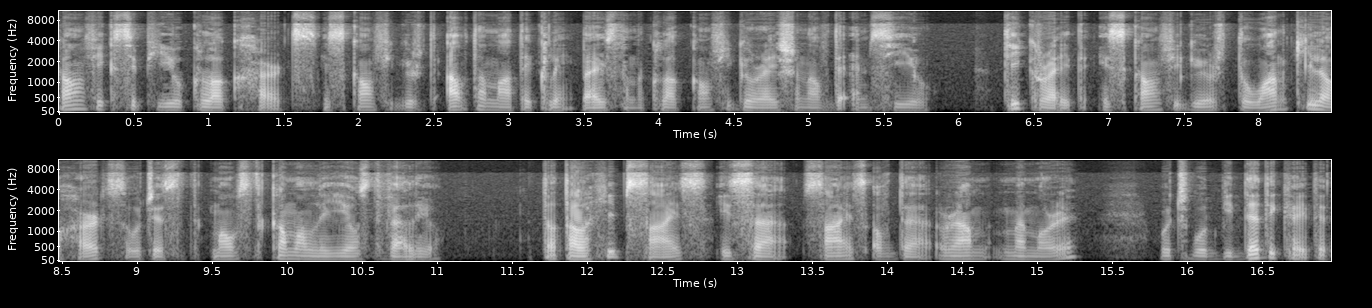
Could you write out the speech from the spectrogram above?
Config CPU clock hertz is configured automatically based on the clock configuration of the MCU. Tick rate is configured to 1 kHz, which is the most commonly used value. Total heap size is a size of the RAM memory, which would be dedicated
